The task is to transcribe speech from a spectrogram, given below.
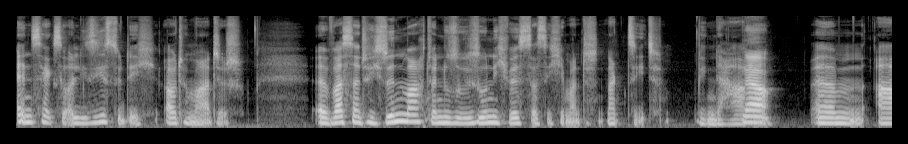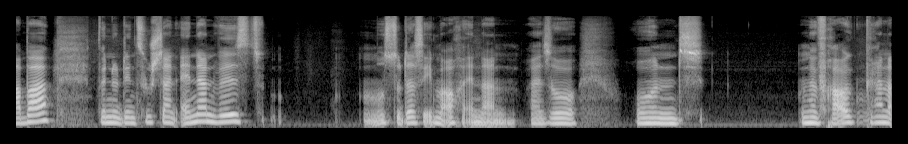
entsexualisierst du dich automatisch. Äh, was natürlich Sinn macht, wenn du sowieso nicht willst, dass sich jemand nackt sieht, wegen der Haare. Ja. Ähm, aber wenn du den Zustand ändern willst, musst du das eben auch ändern. Also, und eine Frau kann,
